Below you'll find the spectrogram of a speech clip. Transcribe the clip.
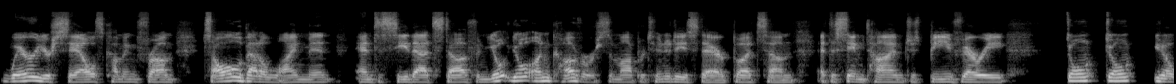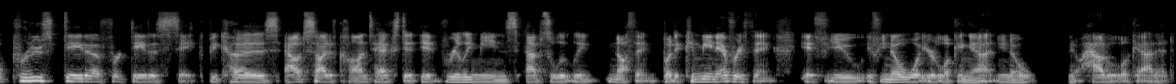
where are your sales coming from? It's all about alignment and to see that stuff and you'll you'll uncover some opportunities there but um, at the same time just be very don't don't you know produce data for data's sake because outside of context it, it really means absolutely nothing but it can mean everything if you if you know what you're looking at you know you know how to look at it.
